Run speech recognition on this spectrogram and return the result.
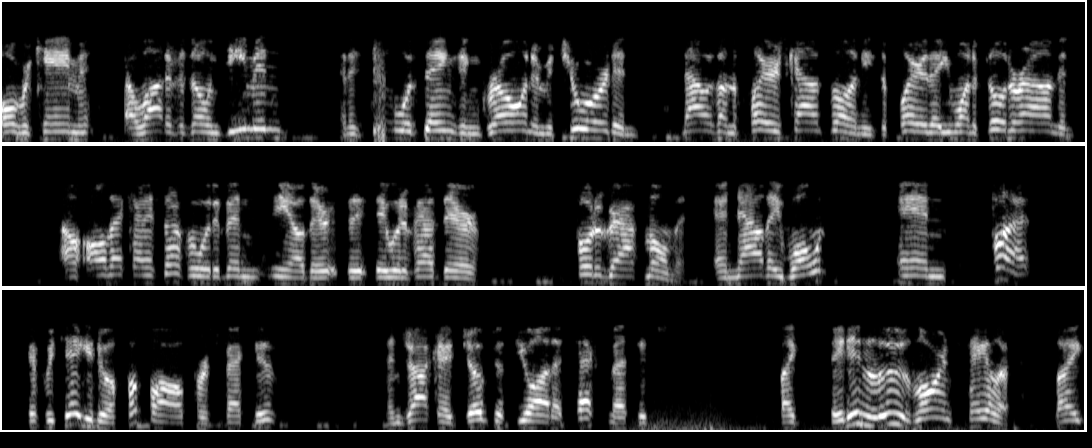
overcame a lot of his own demons and has dealt with things and grown and matured and now is on the players council and he's a player that you want to build around and all all that kind of stuff. It would have been, you know, they they would have had their photograph moment and now they won't. And but if we take it to a football perspective, and Jock, I joked with you on a text message, like they didn't lose Lawrence Taylor. Like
